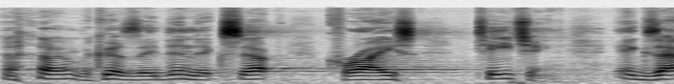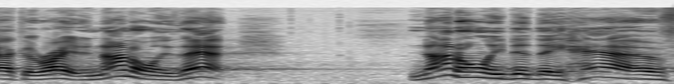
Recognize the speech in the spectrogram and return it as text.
because they didn't accept Christ's teaching. Exactly right. And not only that, not only did they have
